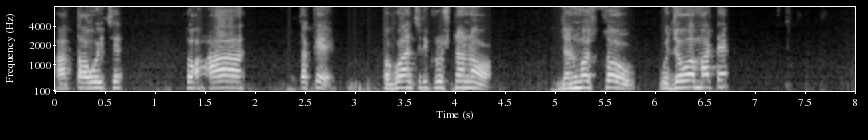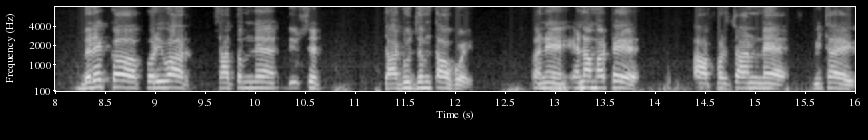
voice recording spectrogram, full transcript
આપતા હોય છે. તો આ તકે ભગવાન શ્રી કૃષ્ણનો જન્મોત્સવ ઉજવવા માટે દરેક પરિવાર સાતમને દિવસે ટાઢું જમતા હોય અને એના માટે આ ફરસાણને મીઠાઈ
